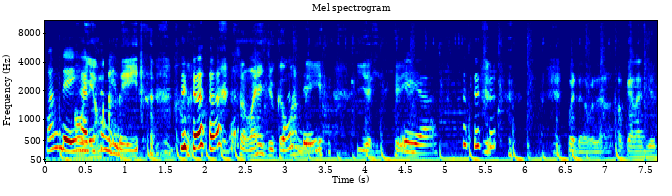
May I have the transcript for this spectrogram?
Monday, oh hari iya Senin. Monday namanya juga Monday. Monday ya iya iya, iya. Iya. benar-benar oke lanjut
